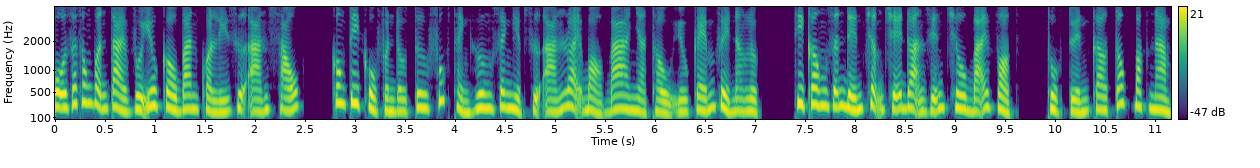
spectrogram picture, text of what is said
Bộ Giao thông Vận tải vừa yêu cầu Ban Quản lý Dự án 6, Công ty Cổ phần Đầu tư Phúc Thành Hương doanh nghiệp dự án loại bỏ 3 nhà thầu yếu kém về năng lực, thi công dẫn đến chậm trễ đoạn Diễn Châu Bãi Vọt thuộc tuyến cao tốc Bắc Nam.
